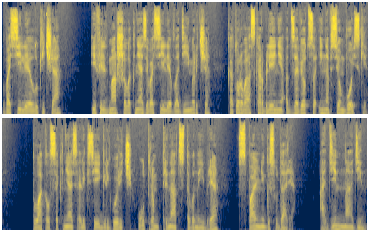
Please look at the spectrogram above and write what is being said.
Василия Лукича, и фельдмаршала князя Василия Владимировича, которого оскорбление отзовется и на всем войске, плакался князь Алексей Григорьевич утром 13 ноября в спальне государя, один на один.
